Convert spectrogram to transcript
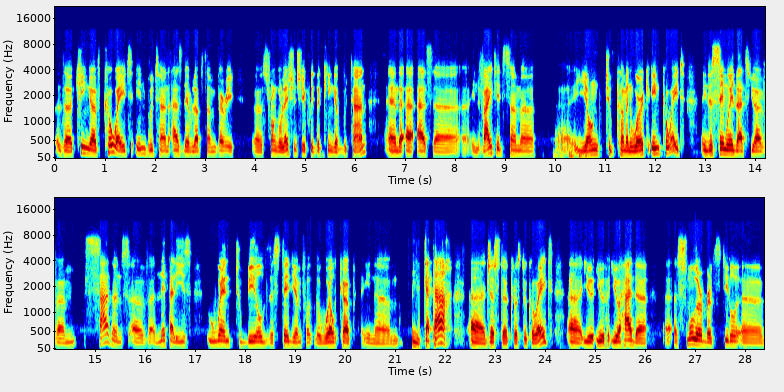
the king of Kuwait in Bhutan has developed some very strong relationship with the king of Bhutan and uh, has uh, invited some uh, young to come and work in Kuwait in the same way that you have um, thousands of Nepalese who went to build the stadium for the World Cup in um, in Qatar, uh, just uh, close to Kuwait. Uh, you you you had a, a smaller but still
